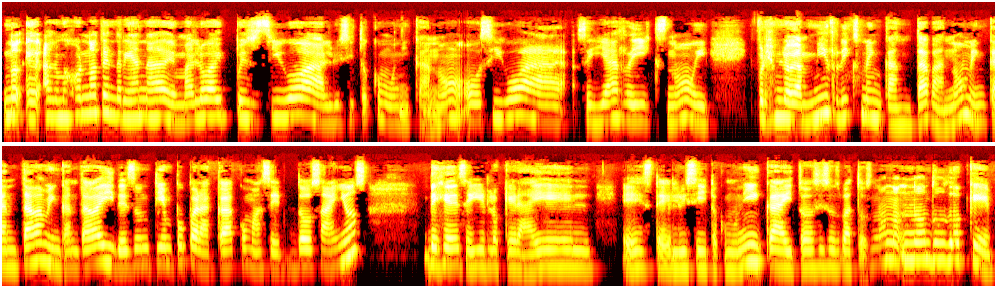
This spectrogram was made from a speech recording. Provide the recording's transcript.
no, eh, a lo mejor no tendría nada de malo, ay, pues sigo a Luisito Comunica, ¿no? O sigo a, seguía a Rix, ¿no? Y, por ejemplo, a mí Rix me encantaba, ¿no? Me encantaba, me encantaba y desde un tiempo para acá, como hace dos años, dejé de seguir lo que era él, este, Luisito Comunica y todos esos vatos, ¿no? No, no dudo que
